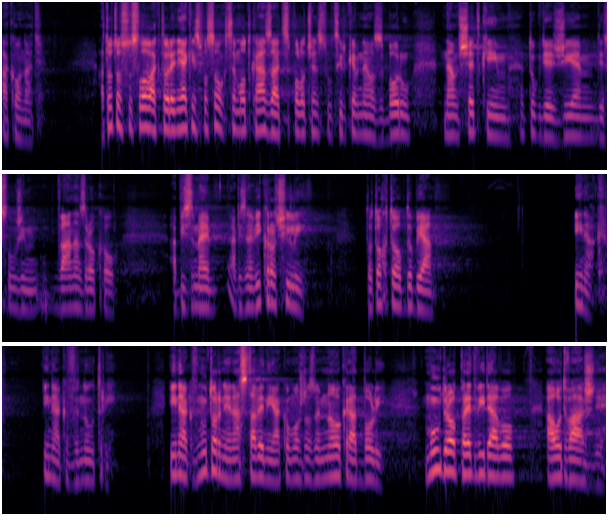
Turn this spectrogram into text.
a konať. A toto sú slova, ktoré nejakým spôsobom chcem odkázať spoločenstvu cirkevného zboru, nám všetkým, tu, kde žijem, kde slúžim 12 rokov, aby sme, aby sme vykročili do tohto obdobia inak, inak vnútri. Inak vnútorne nastavení, ako možno sme mnohokrát boli. Múdro, predvídavo a odvážne.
